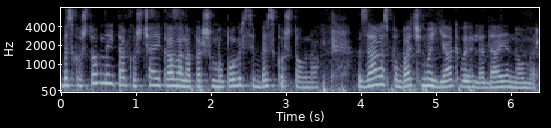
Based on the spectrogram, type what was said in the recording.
безкоштовний. Також чай, кава на першому поверсі безкоштовна. Зараз побачимо, як виглядає номер.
